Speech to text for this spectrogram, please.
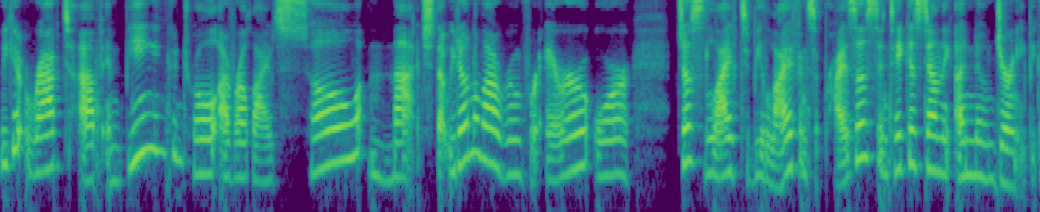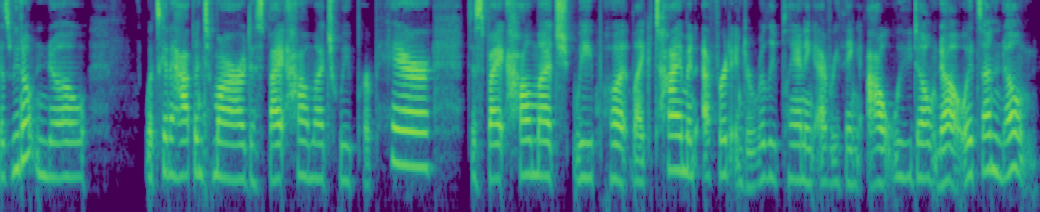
we get wrapped up in being in control of our lives so much that we don't allow room for error or just life to be life and surprise us and take us down the unknown journey because we don't know what's going to happen tomorrow despite how much we prepare despite how much we put like time and effort into really planning everything out. We don't know. It's unknown.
